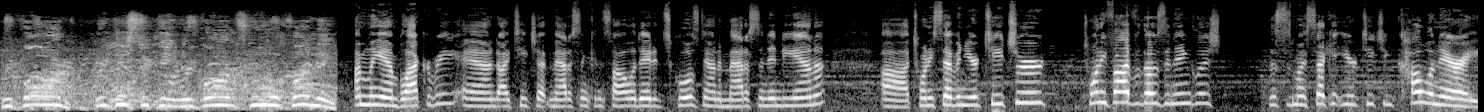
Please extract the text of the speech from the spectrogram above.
reform redistricting, reform school funding. I'm Leanne Blackerby, and I teach at Madison Consolidated Schools down in Madison, Indiana. Uh, 27 year teacher, 25 of those in English. This is my second year teaching culinary.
